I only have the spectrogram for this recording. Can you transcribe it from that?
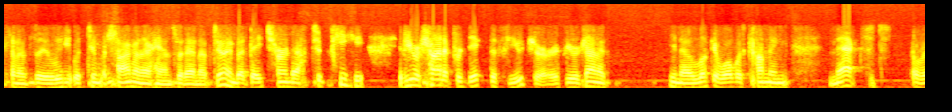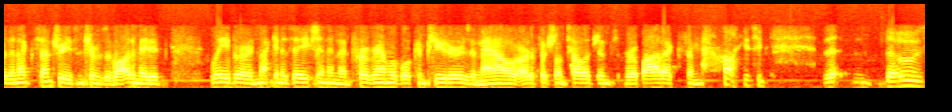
kind of the elite with too much time on their hands would end up doing. But they turned out to be, if you were trying to predict the future, if you were trying to, you know, look at what was coming next over the next centuries in terms of automated labor and mechanization, and then programmable computers, and now artificial intelligence and robotics, and all these things, the, those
